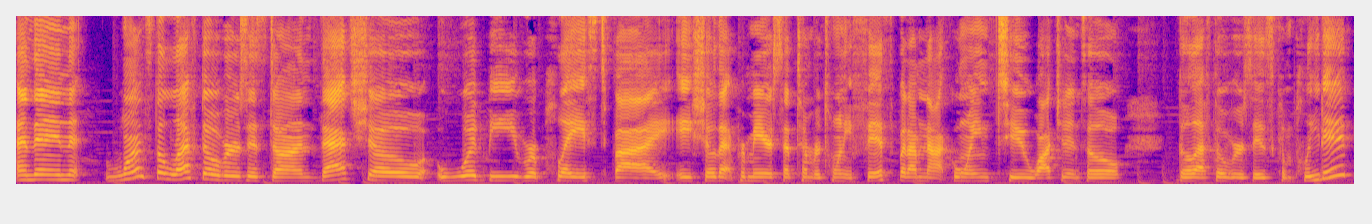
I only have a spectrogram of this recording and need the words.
And then once The Leftovers is done, that show would be replaced by a show that premieres September 25th, but I'm not going to watch it until The Leftovers is completed,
